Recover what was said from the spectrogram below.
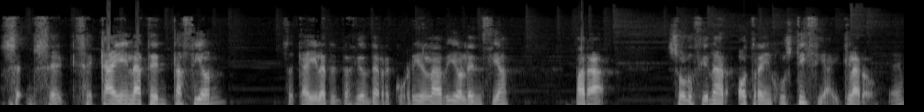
se, cae en la tentación, se cae en la tentación de recurrir a la violencia para solucionar otra injusticia. Y claro, ¿eh?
